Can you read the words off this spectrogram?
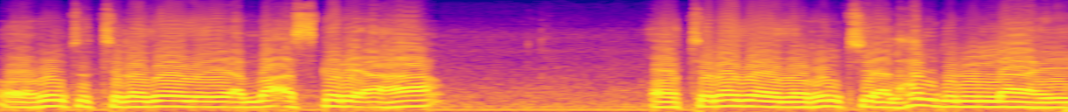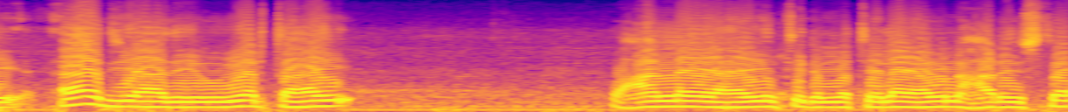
oo runtii tiradooda ama askari ahaa oo tiradooda runtii alxamdulilaahi aada iyo aaday u yar tahay. Waxaan leeyahay intii dhimatay ilaahi ha u naxariisto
